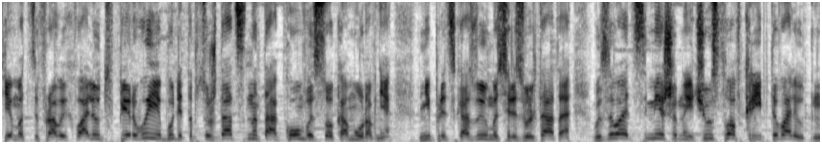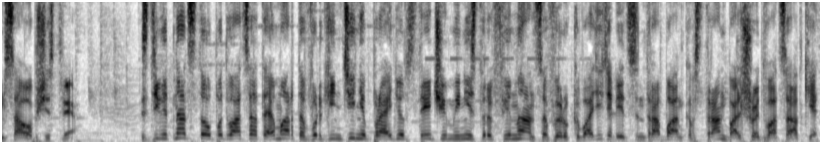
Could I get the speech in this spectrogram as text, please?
Тема цифровых валют впервые будет обсуждаться на таком высоком уровне. Непредсказуемость результата вызывает смешанные чувства в криптовалютном сообществе. С 19 по 20 марта в Аргентине пройдет встреча министров финансов и руководителей центробанков стран Большой Двадцатки.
